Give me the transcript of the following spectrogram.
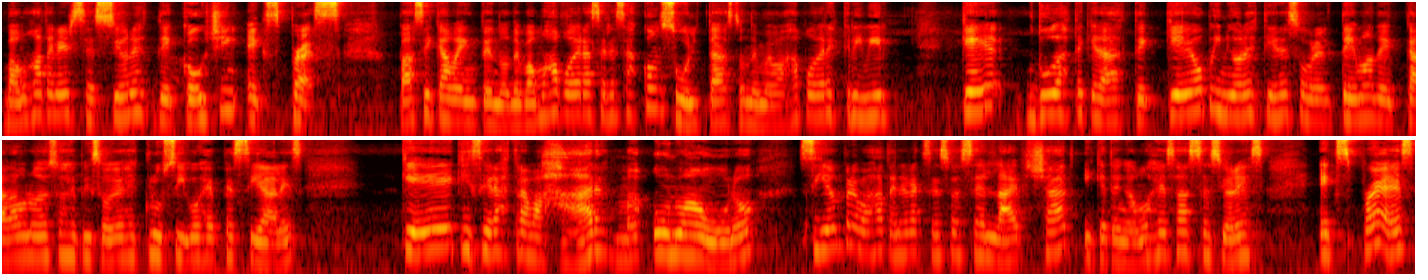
Vamos a tener sesiones de coaching express, básicamente en donde vamos a poder hacer esas consultas, donde me vas a poder escribir qué dudas te quedaste, qué opiniones tienes sobre el tema de cada uno de esos episodios exclusivos especiales qué quisieras trabajar más uno a uno, siempre vas a tener acceso a ese live chat y que tengamos esas sesiones Express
